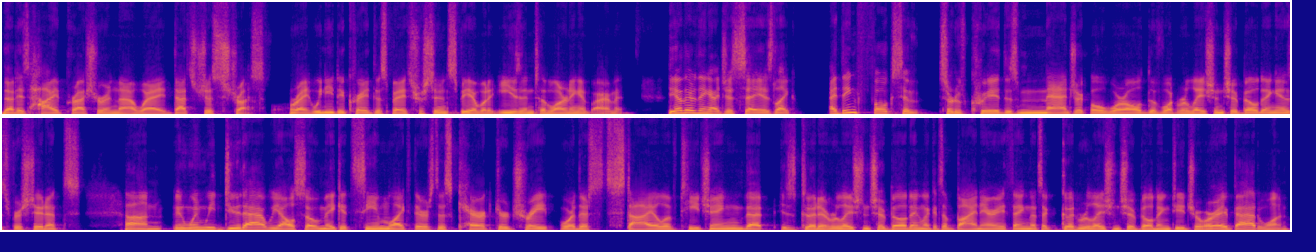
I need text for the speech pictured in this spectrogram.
that is high pressure in that way, that's just stressful, right? We need to create the space for students to be able to ease into the learning environment. The other thing I just say is like I think folks have sort of created this magical world of what relationship building is for students. Um, and when we do that, we also make it seem like there's this character trait or this style of teaching that is good at relationship building. Like it's a binary thing that's a good relationship building teacher or a bad one.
